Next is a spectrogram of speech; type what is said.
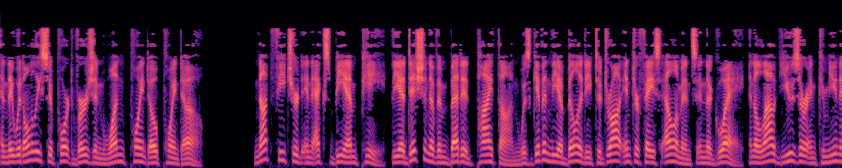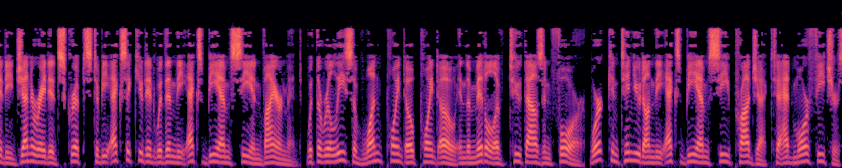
and they would only support version 1.0.0. Not featured in XBMP, the addition of embedded Python was given the ability to draw interface elements in the GUI, and allowed user and community-generated scripts to be executed within the XBMC environment. With the release of 1.0.0 in the middle of 2004, work continued on the XBMC project to add more features,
